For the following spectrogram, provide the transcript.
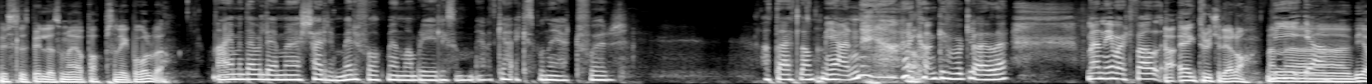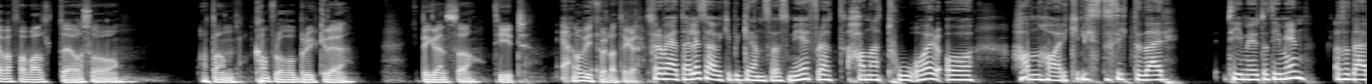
puslespillet som er av papp som ligger på gulvet. Nei, men det er vel det med skjermer. Folk mener man blir liksom, jeg vet ikke, eksponert for at det er et eller annet med hjernen. Jeg kan ikke forklare det. Men i hvert fall, Ja, jeg tror ikke det, da. Men Vi- ja. vi har i hvert fall valgt det også at han kan få lov å bruke det i begrensa tid. Ja. Når vi føler at det er greit. for å være helt ærlig, så har vi ikke begrensa det så mye. For han er to år, og han har ikke lyst til å sitte der time ut og time inn. Altså, det, er,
